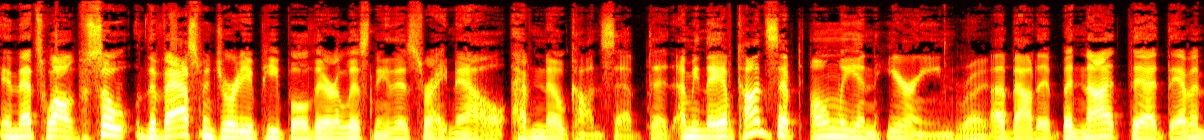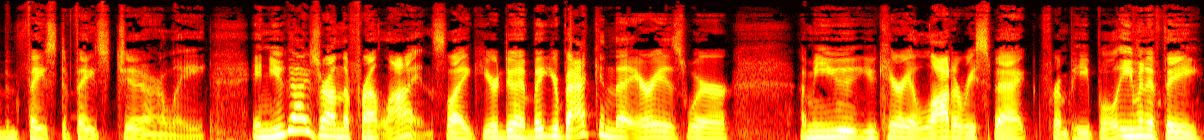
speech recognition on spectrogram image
and that's wild. So the vast majority of people that are listening to this right now have no concept that. I mean, they have concept only in hearing Right. about it, but not that they haven't been face to face generally. And you guys are on the front lines, like you're doing, but you're back in the areas where, I mean, you you carry a lot of respect from people, even if they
